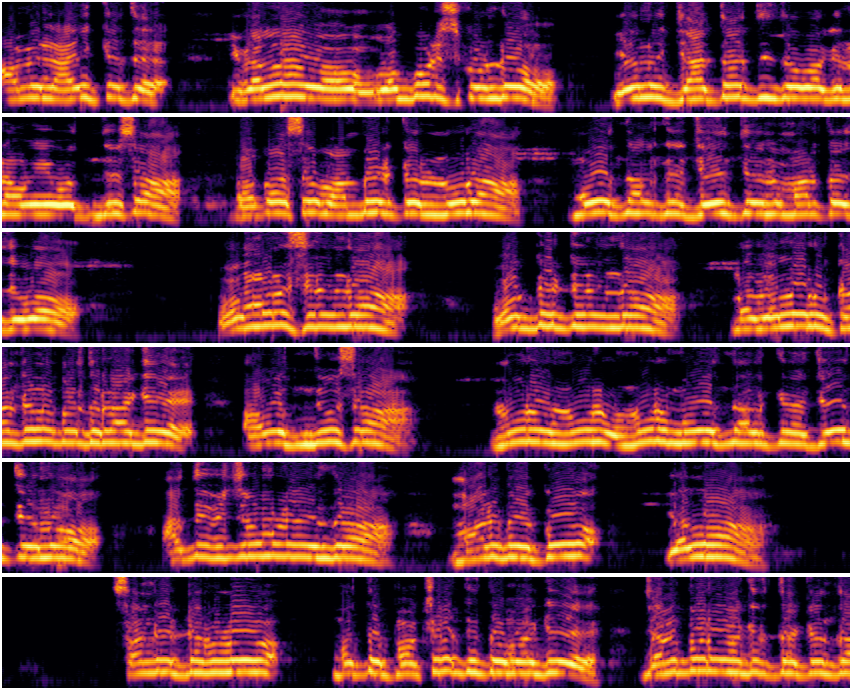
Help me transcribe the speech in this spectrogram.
ಆಮೇಲೆ ಐಕ್ಯತೆ ಇವೆಲ್ಲ ಒಗ್ಗೂಡಿಸಿಕೊಂಡು ಏನು ಜಾತ್ಯತೀತವಾಗಿ ನಾವು ಇವತ್ತು ದಿವಸ ಬಾಬಾ ಸಾಹೇಬ್ ಅಂಬೇಡ್ಕರ್ ನೂರ ಮೂವತ್ನಾಲ್ಕನೇ ಜಯಂತಿಯನ್ನು ಮಾಡ್ತಾ ಇದ್ದೀವೋ ಒಮ್ಮನಸ್ಸಿನಿಂದ ಒಗ್ಗಟ್ಟಿನಿಂದ ನಾವೆಲ್ಲರೂ ಕಂಕಣಬದ್ಧರಾಗಿ ಅವತ್ತು ದಿವಸ ನೂರು ನೂರು, ನೂರ ಮೂವತ್ನಾಲ್ಕನೇ ಜಯಂತಿಯನ್ನು ಅತಿ ವಿಜೃಂಭಣೆಯಿಂದ ಮಾಡಬೇಕು. ಎಲ್ಲ ಸಂಘಟನೆಗಳು ಮತ್ತು ಪಕ್ಷಾತೀತವಾಗಿ ಜನಪರವಾಗಿರ್ತಕ್ಕಂಥ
